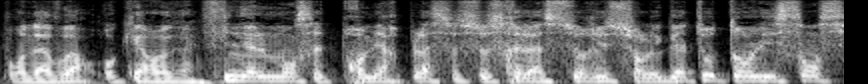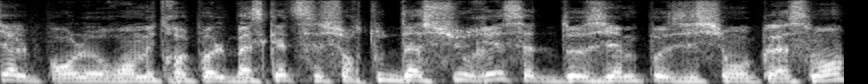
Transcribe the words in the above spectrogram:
pour n'avoir aucun regret. Finalement, cette première place, ce serait la cerise sur le gâteau. Tant l'essentiel pour le Rouen Métropole Basket, c'est surtout d'assurer cette deuxième position au classement,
